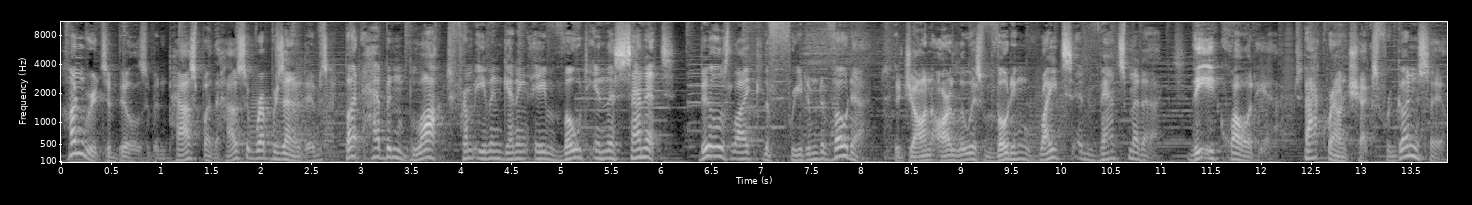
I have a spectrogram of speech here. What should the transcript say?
Hundreds of bills have been passed by the House of Representatives, but have been blocked from even getting a vote in the Senate. Bills like the Freedom to Vote Act, the John R. Lewis Voting Rights Advancement Act, the Equality Act, background checks for gun sales,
